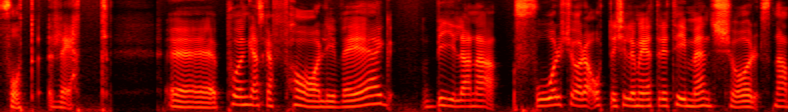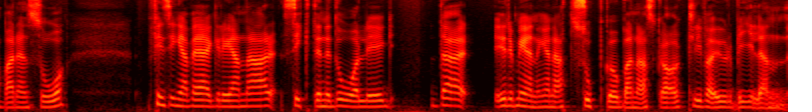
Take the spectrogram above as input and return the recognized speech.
fått rätt. Eh, på en ganska farlig väg bilarna får köra 80 km i timmen, kör snabbare än så. Finns inga vägrenar, sikten är dålig. Där är det meningen att sopgubbarna ska kliva ur bilen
